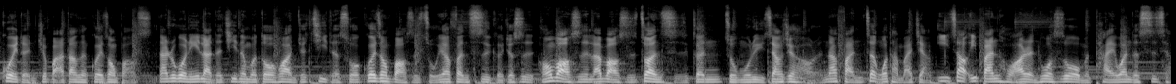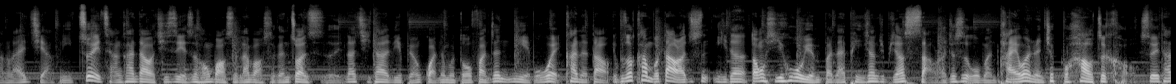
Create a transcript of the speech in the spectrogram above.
贵的你就把它当成贵重宝石。那如果你懒得记那么多的话，你就记得说贵重宝石主要分四个，就是红宝石、蓝宝石、钻石跟祖母绿，这样就好了。那反正我坦白讲，依照一般华人或是说我们台湾的市场来讲，你最常看到的其实也是红宝石、蓝宝石跟钻石而已。那其他的你也不用管那么多，反正你也不会看得到，也不说看不到了，就是你的东西货源本来品相就比较少了，就是我们台湾人就不好这口，所以它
